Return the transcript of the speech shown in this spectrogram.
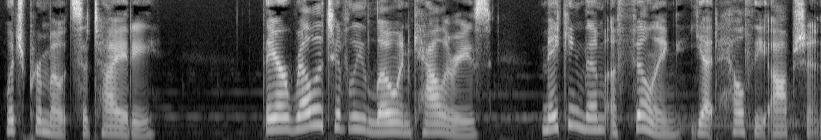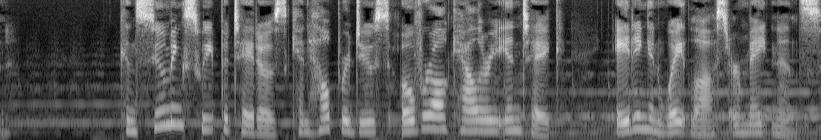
which promotes satiety. They are relatively low in calories, making them a filling yet healthy option. Consuming sweet potatoes can help reduce overall calorie intake, aiding in weight loss or maintenance.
